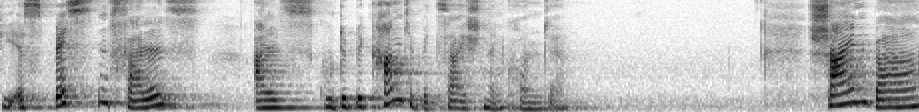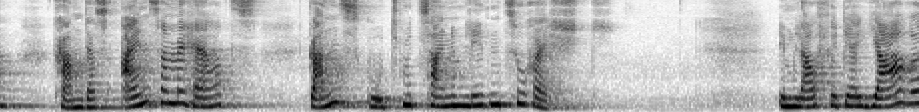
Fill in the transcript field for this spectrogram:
die es bestenfalls als gute Bekannte bezeichnen konnte. Scheinbar kam das einsame Herz ganz gut mit seinem Leben zurecht. Im Laufe der Jahre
